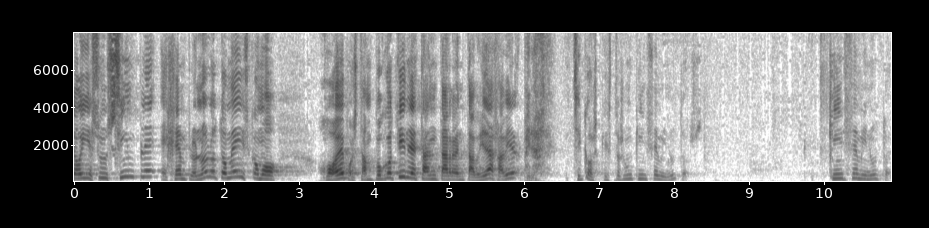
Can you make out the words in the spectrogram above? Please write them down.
hoy es un simple ejemplo. No lo toméis como Joder, pues tampoco tiene tanta rentabilidad, Javier. Pero, chicos, que estos son 15 minutos. 15 minutos.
